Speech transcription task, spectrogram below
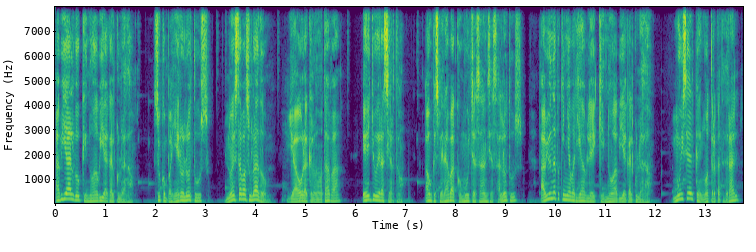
había algo que no había calculado. Su compañero Lotus no estaba a su lado, y ahora que lo notaba, ello era cierto. Aunque esperaba con muchas ansias a Lotus, había una pequeña variable que no había calculado. Muy cerca en otra catedral,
